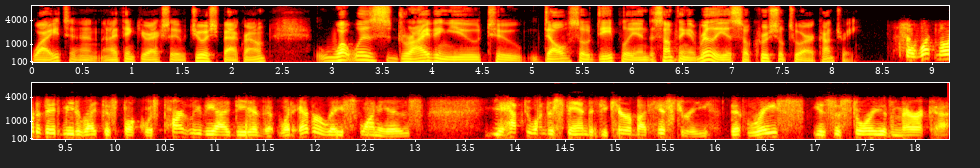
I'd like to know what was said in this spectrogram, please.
white, and I think you're actually of Jewish background. What was driving you to delve so deeply into something that really is so crucial to our country? So, what motivated me to write this book was partly the idea that whatever race one is, you have to understand, if you care about history, that race is the story of America,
